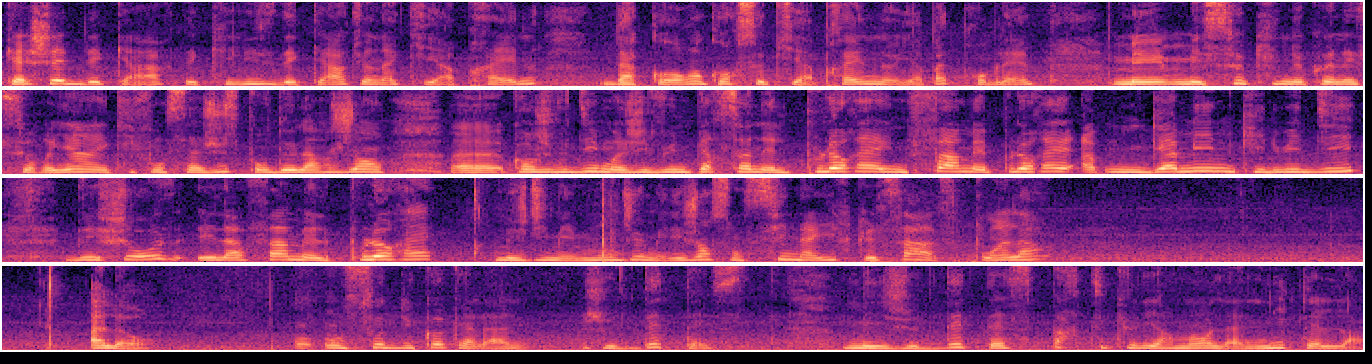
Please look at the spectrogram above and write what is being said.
qui achètent des cartes et qui lisent des cartes. Il y en a qui apprennent, d'accord, encore ceux qui apprennent, il n'y a pas de problème. Mais, mais ceux qui ne connaissent rien et qui font ça juste pour de l'argent. Euh, quand je vous dis, moi, j'ai vu une personne, elle pleurait, une femme, elle pleurait, une gamine qui lui dit des choses et la femme, elle pleurait. Mais je dis, mais mon Dieu, mais les gens sont si naïfs que ça, à ce point-là. Alors, on, saute du coq à l'âne. Je déteste, mais je déteste particulièrement la Nutella.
